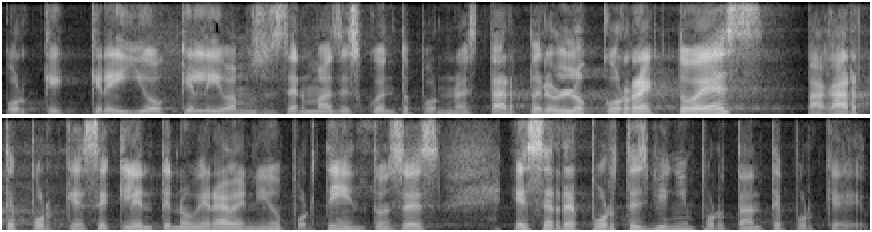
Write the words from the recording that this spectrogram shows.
porque creyó que le íbamos a hacer más descuento por no estar, pero lo correcto es pagarte porque ese cliente no hubiera venido por ti. Entonces, ese reporte es bien importante porque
